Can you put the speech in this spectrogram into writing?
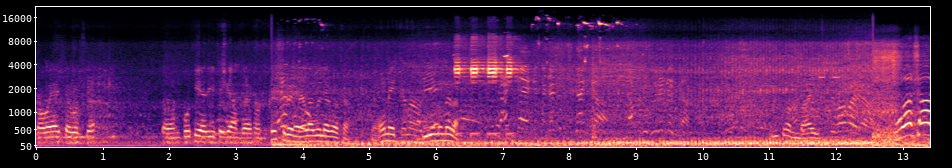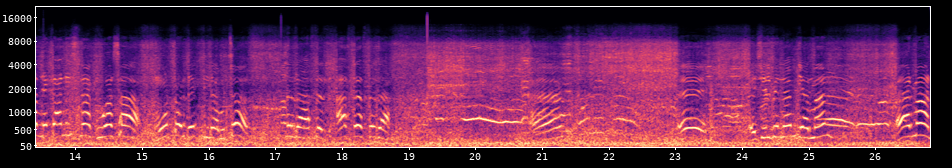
সবাই একটা করছে। কারণ পটিয়াদি থেকে আমরা এখন মেলা বলে কথা। অনেক পুরনো মেলা। ভাই? কুয়াশা লেখা নিস না, কুয়াশা। মোটর দেখবি না, বুঝছস? আস্তে যা, আস্তে আস্তে আস্তে যা। হ্যাঁ? এই শিল্পীর নাম কি, আরমান? এই আরমান,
